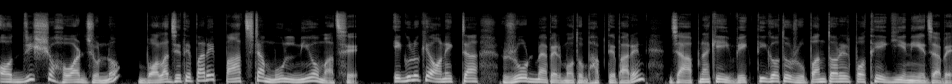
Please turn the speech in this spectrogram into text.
অদৃশ্য হওয়ার জন্য বলা যেতে পারে পাঁচটা মূল নিয়ম আছে। এগুলোকে অনেকটা রোড ম্যাপের মতো ভাবতে পারেন, যা আপনাকে এই ব্যক্তিগত রূপান্তরের পথে এগিয়ে নিয়ে যাবে।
